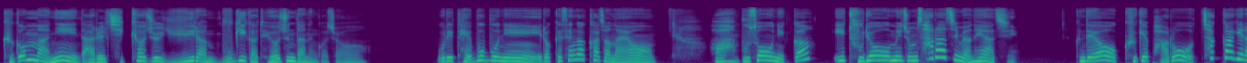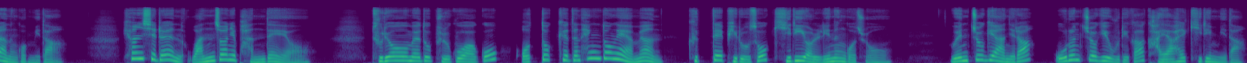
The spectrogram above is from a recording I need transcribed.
그것만이 나를 지켜줄 유일한 무기가 되어준다는 거죠. 우리 대부분이 이렇게 생각하잖아요. 아, 무서우니까 이 두려움이 좀 사라지면 해야지. 근데요, 그게 바로 착각이라는 겁니다. 현실은 완전히 반대예요. 두려움에도 불구하고 어떻게든 행동해야 하면 그때 비로소 길이 열리는 거죠. 왼쪽이 아니라 오른쪽이 우리가 가야 할 길입니다.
